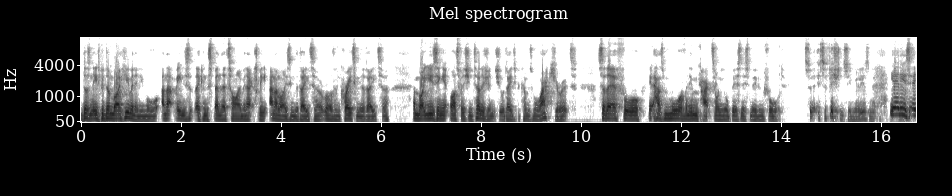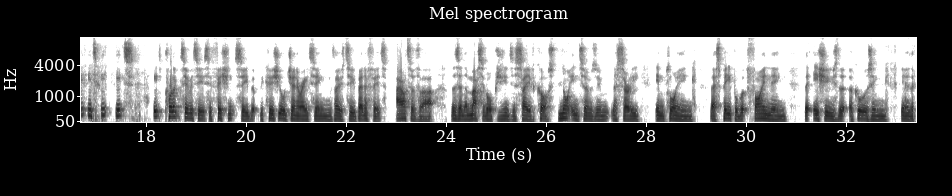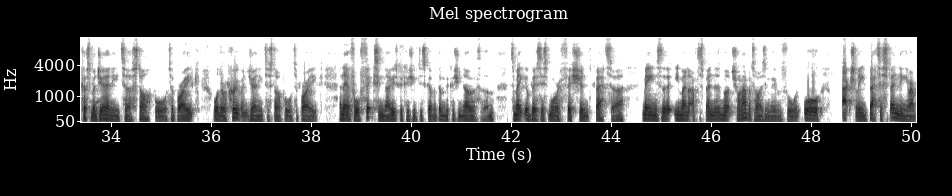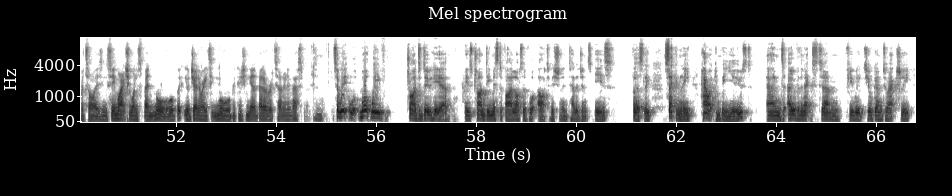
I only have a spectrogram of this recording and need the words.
doesn't need to be done by a human anymore. And that means that they can spend their time in actually analyzing the data rather than creating the data. And by using artificial intelligence, your data becomes more accurate. So therefore, it has more of an impact on your business moving forward. So it's efficiency, really, isn't it? Yeah, it is. It's it, it's it's productivity, it's efficiency, but because you're generating those two benefits out of that, there's then a massive opportunity to save cost, not in terms of necessarily employing less people, but finding the issues that are causing you know the customer journey to stop or to break, or the recruitment journey to stop or to break, and therefore fixing those because you've discovered them, because you know of them, to make your business more efficient, better, means that you may not have to spend as much on advertising moving forward, or actually better spending your advertising. So you might actually want to spend more, but you're generating more because you can get a better return on investment. So we, what we've tried to do here is try and demystify a lot of what artificial intelligence is. Firstly, secondly, how it can be used, and over the next um, few weeks, you're going to actually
